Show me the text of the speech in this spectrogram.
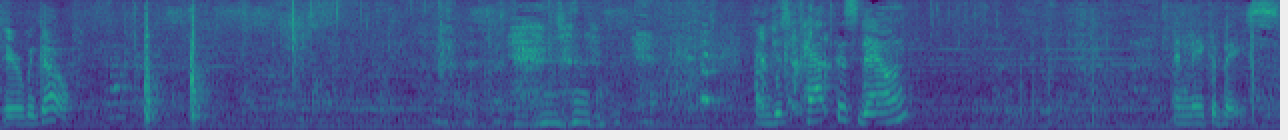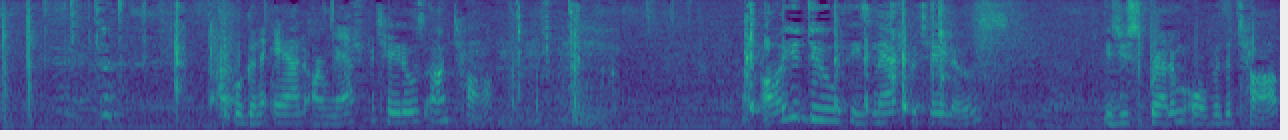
There we go. and just pat this down and make a base. We're going to add our mashed potatoes on top. All you do with these mashed potatoes is you spread them over the top.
